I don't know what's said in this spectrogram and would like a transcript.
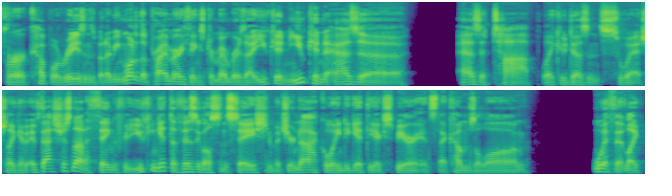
for a couple of reasons, but I mean one of the primary things to remember is that you can you can as a as a top like who doesn't switch. Like if, if that's just not a thing for you you can get the physical sensation but you're not going to get the experience that comes along with it. Like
